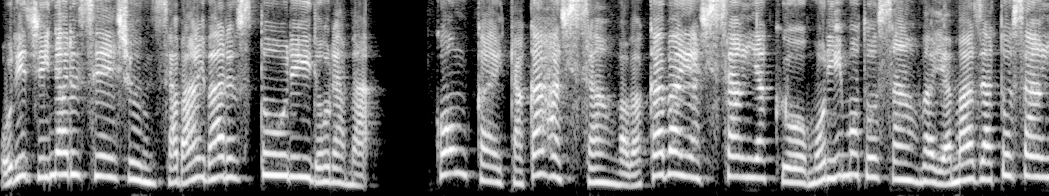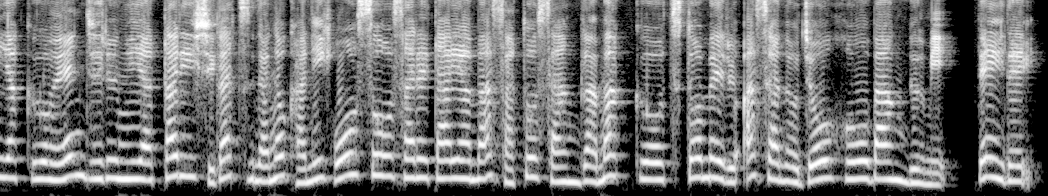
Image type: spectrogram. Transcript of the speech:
オリジナル青春サバイバルストーリードラマ。今回高橋さんは若林さん役を森本さんは山里さん役を演じるにあたり4月7日に放送された山里さんがマックを務める朝の情報番組、デイデイ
